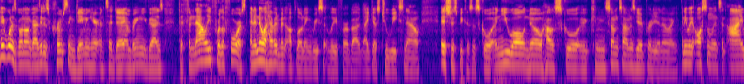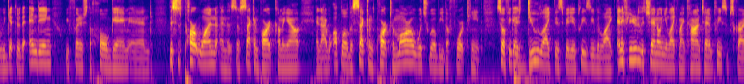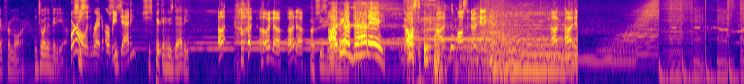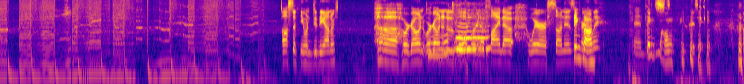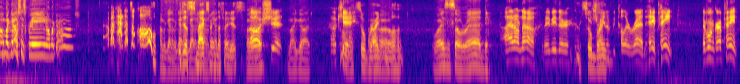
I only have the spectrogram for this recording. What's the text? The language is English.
Hey, what is going on guys? It is Crimson Gaming here and today I'm bringing you guys the finale for The Forest. And I know I haven't been uploading recently for about, I guess, two weeks now. It's just because of school and you all know how school it can sometimes get pretty annoying. Anyway, Austin Lance and I, we get through the ending, we finish the whole game and this is part one and there's a second part coming out and I will upload the second part tomorrow which will be the 14th. So if you guys do like this video, please leave a like. And if you're new to the channel and you like my content, please subscribe for more. Enjoy the video. We're She's- all in red. Are we daddy? She's picking who's daddy. Oh, oh no, oh no. Oh, she's your I'm dad. your daddy! Austin! Uh, Austin, don't hit it yet. Uh, uh, it- Austin, you want to do the honors? Uh, we're going. We're going into the vault. We're gonna find out where our son is Bing bong. apparently. And Ping it's pong. crazy. oh my gosh, it's green! Oh my gosh! Oh my god, that's so cool! Oh my god, oh my god. It oh just god, oh smacks god, me oh in the face. god. Oh shit. my god. Ooh, Okay. it's so bright. I Uh-oh. love it. Why is it so red? I don't know. Maybe they're It's so huge fan bright. of the color red. Hey, paint! Everyone, grab paint.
